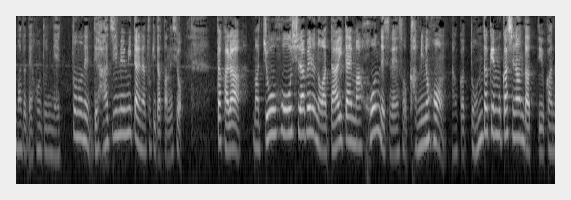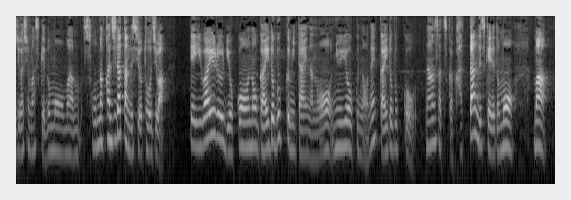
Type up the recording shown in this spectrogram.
まだね本当にネットのね出始めみたいな時だったんですよ。だから、まあ、情報を調べるのは大体まあ本ですね。その紙の本。なんかどんだけ昔なんだっていう感じがしますけども、まあ、そんな感じだったんですよ当時は。でいわゆる旅行のガイドブックみたいなのをニューヨークのねガイドブックを何冊か買ったんですけれどもまあ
